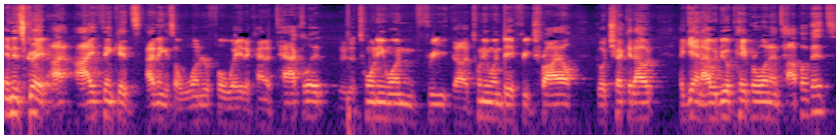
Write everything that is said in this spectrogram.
And it's great. I, I think it's I think it's a wonderful way to kind of tackle it. There's a 21 free uh, 21 day free trial. Go check it out again, I would do a paper one on top of it.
